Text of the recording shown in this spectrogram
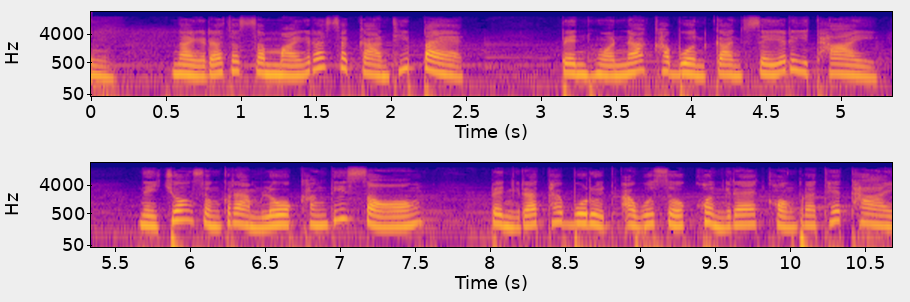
งค์ ในรัชสมัยรัชกาลที่ 8 เป็นหัวหน้าขบวนการเสรีไทย ในช่วงสงครามโลกครั้งที่สอง เป็นรัฐบุรุษอาวุโสคนแรกของประเทศไทย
